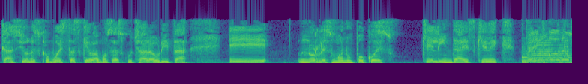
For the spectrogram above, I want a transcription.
canciones como estas que vamos a escuchar ahorita eh, nos resuman un poco eso. Qué linda es Quebec. Vengo de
